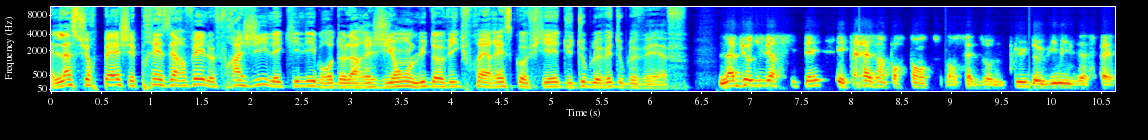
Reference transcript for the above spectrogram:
la surpêche et préserver le fragile équilibre de la région. Ludovic Frère Escoffier du WWF. La biodiversité est très importante dans cette zone, plus de 8000 espèces.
